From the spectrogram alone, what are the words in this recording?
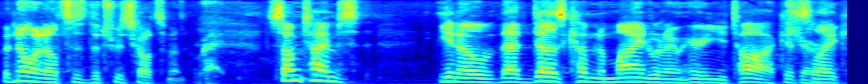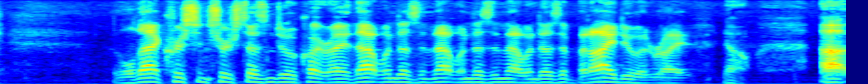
But no one else is the true Scotsman. Right. Sometimes, you know, that does come to mind when I'm hearing you talk. It's Sure. like, well, that Christian church doesn't do it quite right. That one doesn't. That one doesn't. That one doesn't. But I do it right. No. Uh,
